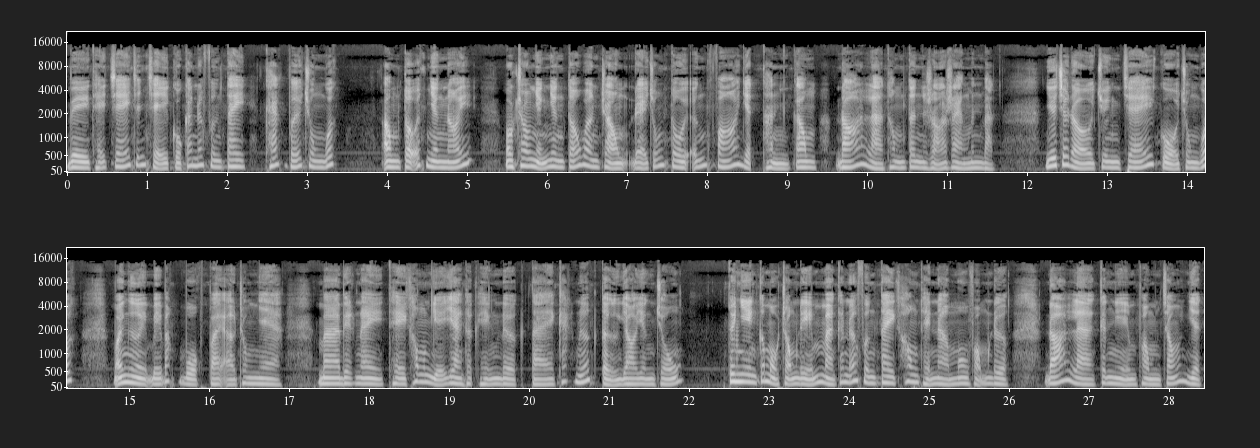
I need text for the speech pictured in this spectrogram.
vì thể chế chính trị của các nước phương Tây khác với Trung Quốc. Ông Tô Ích Nhân nói, một trong những nhân tố quan trọng để chúng tôi ứng phó dịch thành công đó là thông tin rõ ràng minh bạch. Dưới chế độ chuyên chế của Trung Quốc, mọi người bị bắt buộc phải ở trong nhà, mà việc này thì không dễ dàng thực hiện được tại các nước tự do dân chủ. Tuy nhiên có một trọng điểm mà các nước phương Tây không thể nào mô phỏng được, đó là kinh nghiệm phòng chống dịch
